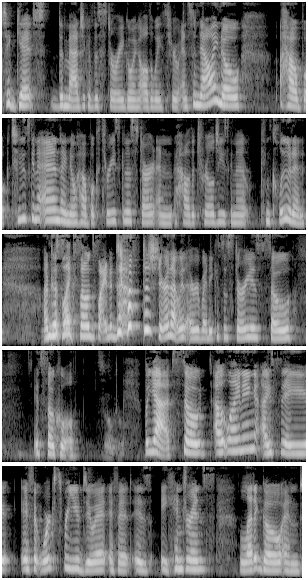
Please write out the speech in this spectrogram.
to get the magic of the story going all the way through. And so now I know how book two is going to end. I know how book three is going to start and how the trilogy is going to conclude. And I'm just like so excited to, to share that with everybody because the story is so, it's so cool. So cool. But yeah, so outlining, I say if it works for you, do it. If it is a hindrance, let it go and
